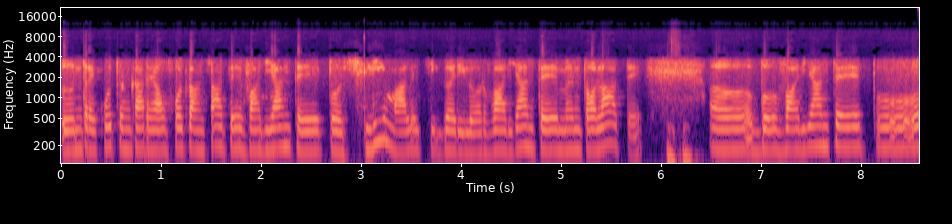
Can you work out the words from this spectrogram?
în trecut în care au fost lansate variante slim ale țigărilor, variante mentolate, uh, variante uh,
